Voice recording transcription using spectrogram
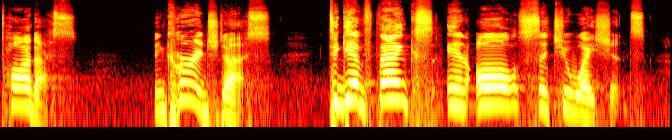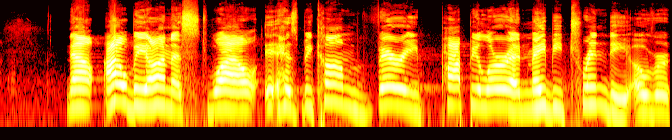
taught us, encouraged us to give thanks in all situations. Now, I'll be honest, while it has become very popular and maybe trendy over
